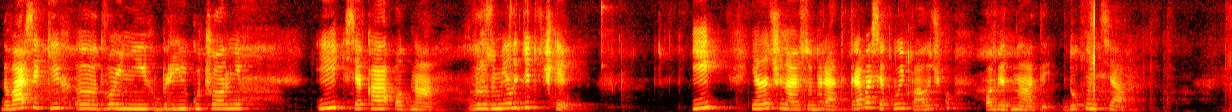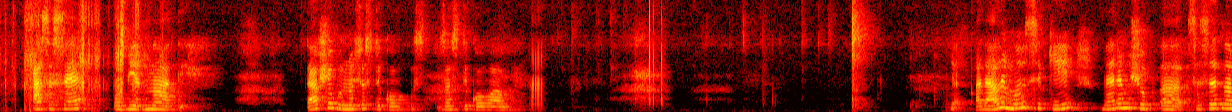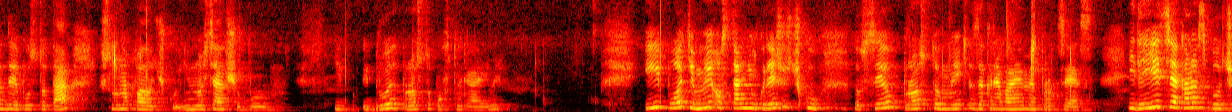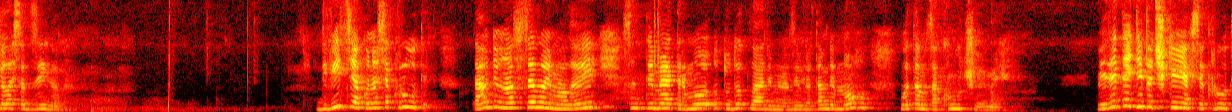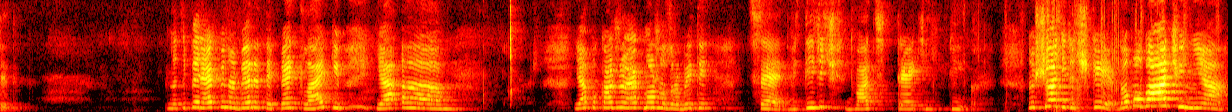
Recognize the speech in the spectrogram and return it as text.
два сяких е, двойних брійку чорних і сяка одна. Зрозуміли, діточки? І я починаю збирати. Треба сяку і паличку об'єднати до кінця. А все об'єднати. Так, щоб воно застикувало. Я- А далі ми сяки беремо, щоб е, сосед нам, де пустота, йшло на паличку. І носяк, щоб було. І, і друге просто повторяємо. І потім ми останню кришечку сил просто ми закриваємо процес. І дивіться, яка у нас вийшла дзига. Дивіться, як вона ся крутить. Там, де у нас все має малий сантиметр, ми туди кладемо на землю. Там, де много, ми там закручуємо. Видите, діточки, як ся крутить? Ну тепер, як ви наберете 5 лайків, я, е, я покажу, як можна зробити це 2023 рік. Ну що, діточки, до побачення!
